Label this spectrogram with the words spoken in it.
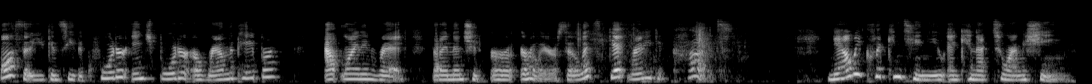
Also, you can see the quarter inch border around the paper outlined in red that I mentioned er earlier. So let's get ready to cut. Now we click continue and connect to our machine.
